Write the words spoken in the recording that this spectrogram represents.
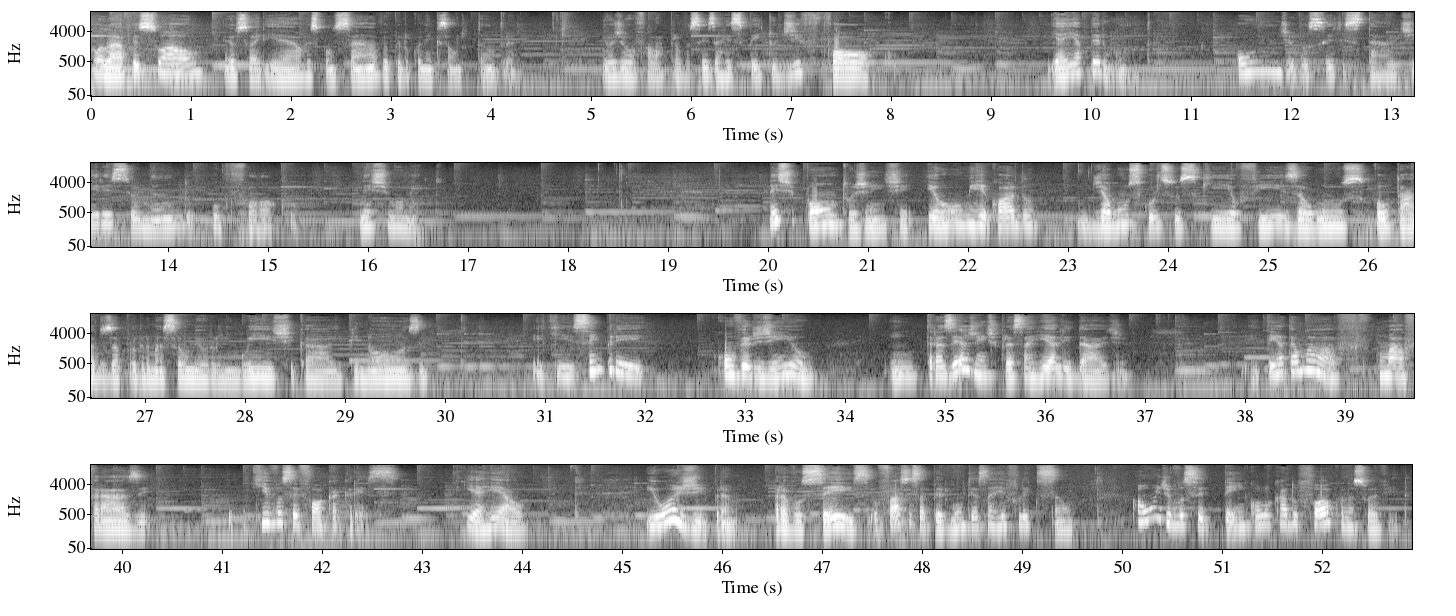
Olá pessoal, eu sou Ariel, responsável pelo Conexão do Tantra e hoje eu vou falar para vocês a respeito de foco. E aí a pergunta: onde você está direcionando o foco neste momento? Neste ponto, gente, eu me recordo de alguns cursos que eu fiz, alguns voltados à programação neurolinguística, hipnose, e que sempre convergiam em trazer a gente para essa realidade. E tem até uma, uma frase: o que você foca cresce. E é real. E hoje, para vocês, eu faço essa pergunta e essa reflexão. Aonde você tem colocado foco na sua vida?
